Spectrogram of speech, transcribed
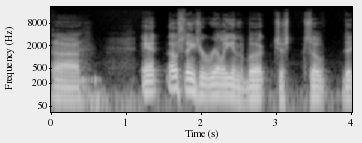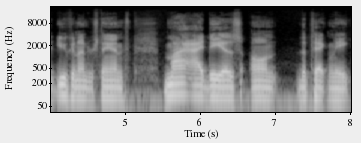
Uh, and those things are really in the book just so that you can understand my ideas on the technique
